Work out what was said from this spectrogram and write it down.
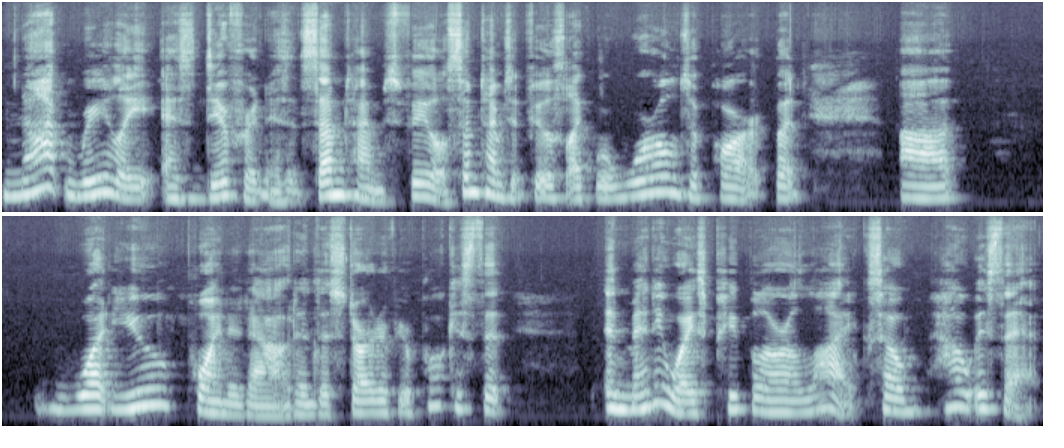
not really as different as it sometimes feels. Sometimes it feels like we're worlds apart, but uh, what you pointed out in the start of your book is that in many ways people are alike. So how is that?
